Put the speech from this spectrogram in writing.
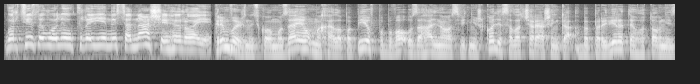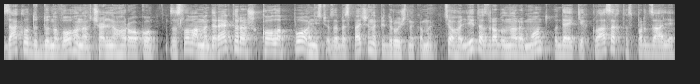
Борці за волю України це наші герої. Крім Вижницького музею, Михайло Попієв побував у загальноосвітній школі села Черешенька, аби перевірити готовність закладу до нового навчального року. За словами директора, школа повністю забезпечена підручниками. Цього літа зроблено ремонт у деяких класах та спортзалі.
